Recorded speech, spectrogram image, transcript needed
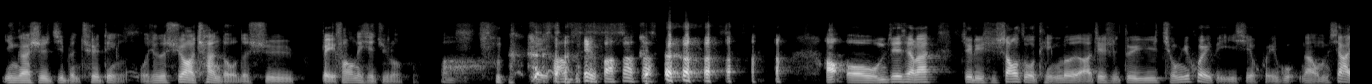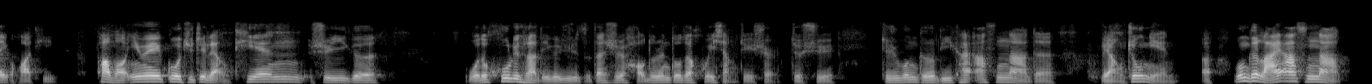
应该是基本确定了。我觉得需要颤抖的是北方那些俱乐部啊，北方北方。好哦，我们接下来这里是稍作评论啊，这是对于球迷会的一些回顾。那我们下一个话题，胖胖，因为过去这两天是一个我都忽略了的一个日子，但是好多人都在回想这事儿，就是这是温格离开阿森纳的两周年啊。温格来阿森纳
